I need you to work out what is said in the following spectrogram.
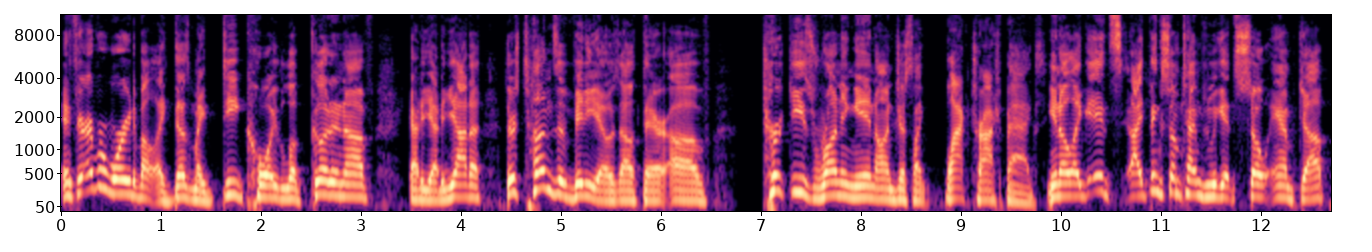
And if you're ever worried about like, does my decoy look good enough? Yada yada yada. There's tons of videos out there of turkeys running in on just like black trash bags. You know, like it's, I think sometimes we get so amped up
